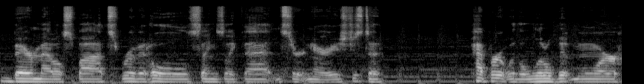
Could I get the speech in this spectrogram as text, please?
bare metal spots, rivet holes, things like that in certain areas, just to pepper it with a little bit more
